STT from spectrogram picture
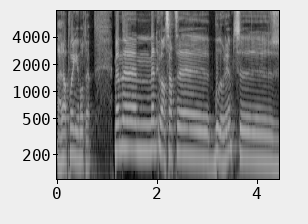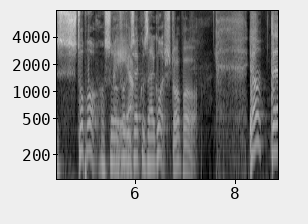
Nei, da, på ingen måte. Men, uh, men uansett, uh, Bodø-Glimt, stå på, og så får Ja. vi se hvordan det går. Stå på. Ja, det,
